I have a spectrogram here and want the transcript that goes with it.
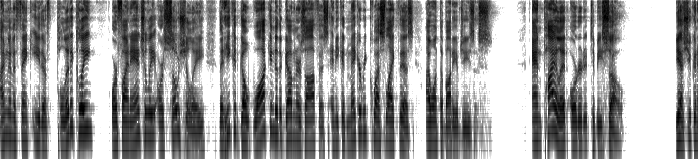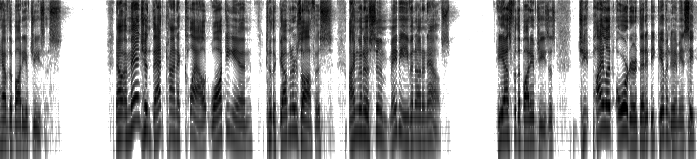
I'm going to think either politically or financially or socially, that he could go walk into the governor's office and he could make a request like this I want the body of Jesus. And Pilate ordered it to be so. Yes, you can have the body of Jesus. Now imagine that kind of clout walking in to the governor's office. I'm going to assume maybe even unannounced. He asked for the body of Jesus. Pilate ordered that it be given to him. He said,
